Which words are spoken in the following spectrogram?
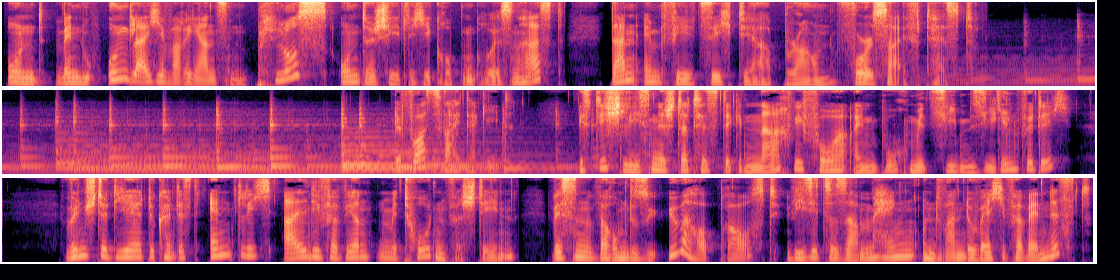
Und wenn du ungleiche Varianzen plus unterschiedliche Gruppengrößen hast, dann empfiehlt sich der Brown-Forsyth-Test. Bevor es weitergeht, ist die schließende Statistik nach wie vor ein Buch mit sieben Siegeln für dich? Wünschst du dir, du könntest endlich all die verwirrenden Methoden verstehen, wissen, warum du sie überhaupt brauchst, wie sie zusammenhängen und wann du welche verwendest?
